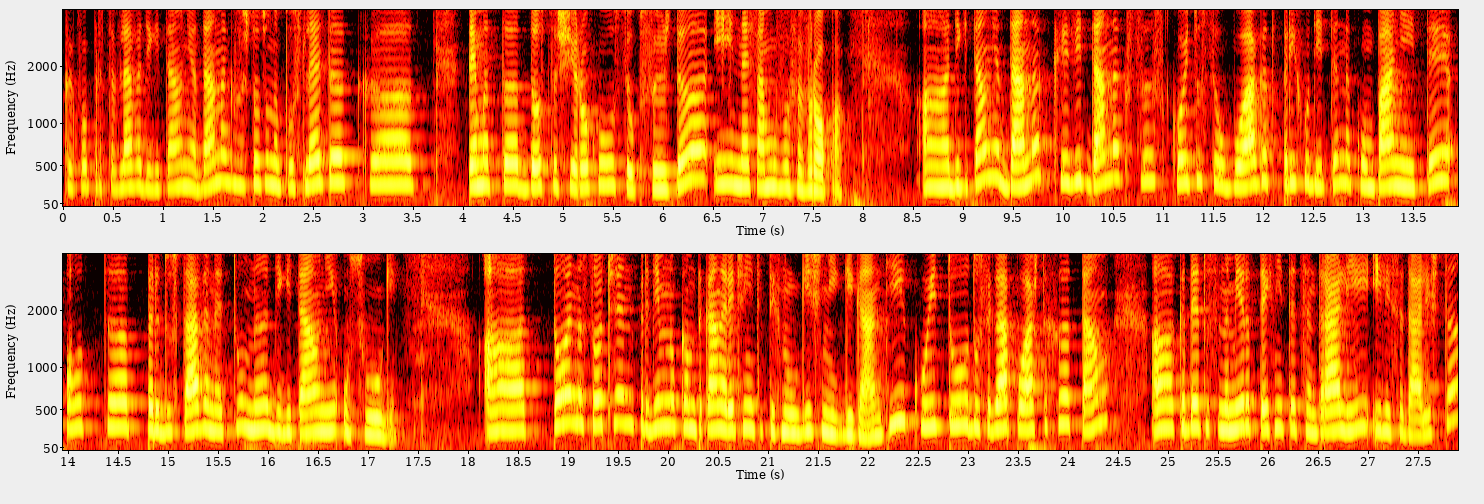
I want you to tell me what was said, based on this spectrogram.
какво представлява дигиталния данък, защото напоследък а, темата доста широко се обсъжда и не само в Европа. А, дигиталният данък е вид данък, с който се облагат приходите на компаниите от а, предоставянето на дигитални услуги. А, той е насочен предимно към така наречените технологични гиганти, които до сега плащаха там, а, където се намират техните централи или седалища,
